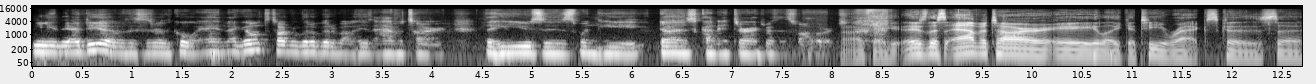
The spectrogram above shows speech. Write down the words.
the, the idea of this is really cool. And I go into talk a little bit about his avatar that he uses when he does kind of interact with his followers. Okay, is this avatar a like a T Rex? Because uh,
